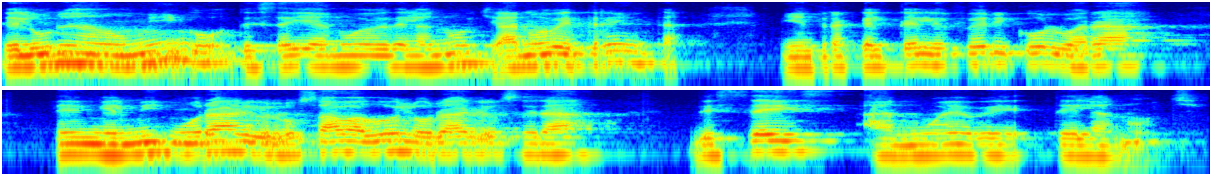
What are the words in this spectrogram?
de lunes a domingo de 6 a 9 de la noche, a 9.30, mientras que el teleférico lo hará en el mismo horario. Los sábados el horario será de 6 a 9 de la noche.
